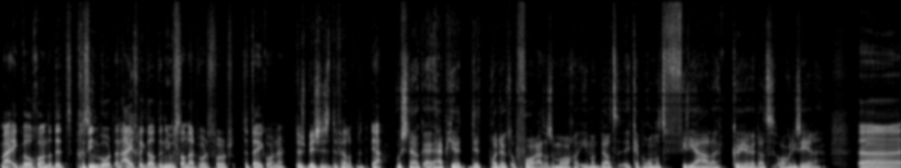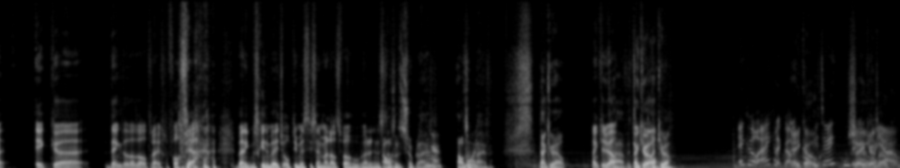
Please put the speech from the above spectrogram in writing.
Maar ik wil gewoon dat dit gezien wordt en eigenlijk dat de nieuwe standaard wordt voor de T-corner. Dus business development. Hoe snel eh, heb je dit product op voorraad? Als er morgen iemand belt, ik heb 100 filialen, kun je dat organiseren? Eh, ik eh, denk dat dat wel te regelen valt. Ja. Ben ik misschien een beetje optimistisch in, maar dat is wel hoe we erin staan. Altijd zo blijven. Ja, Altijd mooi. blijven. Dankjewel. Dank jullie wel. David. Dankjewel. Dankjewel. Ik wil eigenlijk wel een Ik kopje ook. thee proeven Zeker. van jou.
